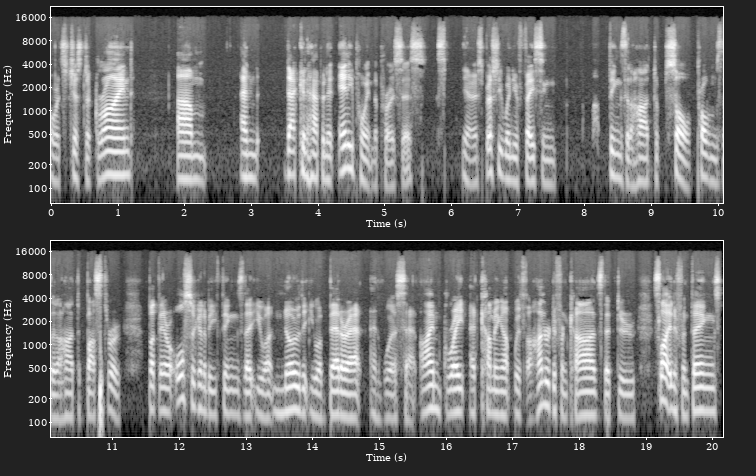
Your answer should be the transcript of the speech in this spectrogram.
or it's just a grind. Um, and that can happen at any point in the process, you know, especially when you're facing things that are hard to solve, problems that are hard to bust through. But there are also going to be things that you are, know that you are better at and worse at. I'm great at coming up with a hundred different cards that do slightly different things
